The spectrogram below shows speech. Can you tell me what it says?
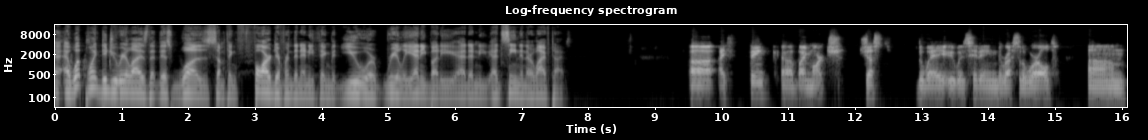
at what point did you realize that this was something far different than anything that you or really anybody had any had seen in their lifetimes? Uh, I think uh, by March, just the way it was hitting the rest of the world, um,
